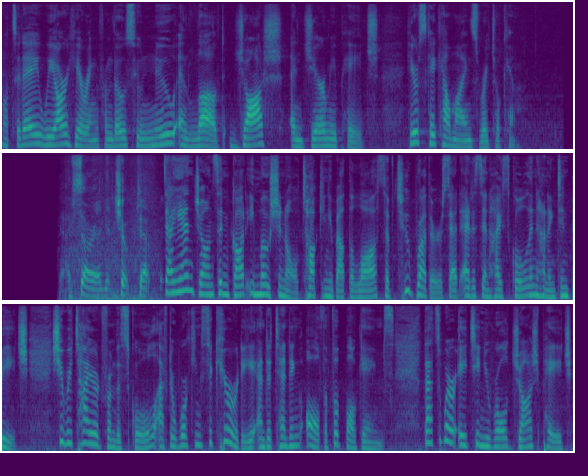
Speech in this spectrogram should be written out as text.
Well, today we are hearing from those who knew and loved Josh and Jeremy Page. Here's KCAL 9's Rachel Kim. I'm sorry, I get choked up. Diane Johnson got emotional talking about the loss of two brothers at Edison High School in Huntington Beach. She retired from the school after working security and attending all the football games. That's where 18 year old Josh Page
